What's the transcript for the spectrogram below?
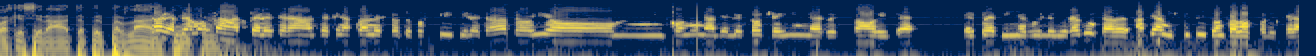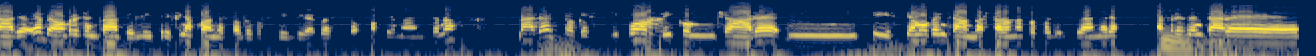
qualche serata per parlare? Noi le appunto? abbiamo fatte le serate fino a quando è stato possibile. Tra l'altro io con una delle socie inner storiche del club Inner Will di Ragusa abbiamo istituito un salotto letterario e abbiamo presentato i libri fino a quando è stato possibile questo ovviamente, no? Ma adesso che si può ricominciare, mh, sì, stiamo pensando a fare una cosa del genere, a Mm. presentare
